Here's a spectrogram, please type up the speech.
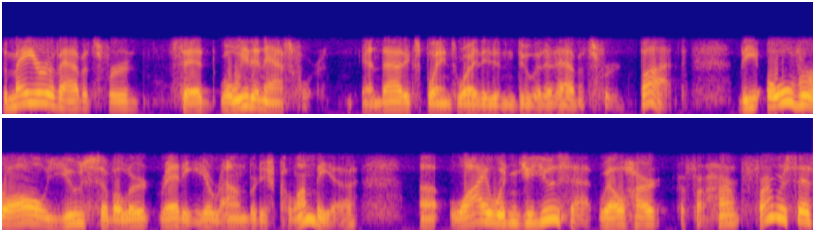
the mayor of Abbotsford said, "Well, we didn't ask for it," and that explains why they didn't do it at Abbotsford. But the overall use of Alert Ready around British Columbia uh, why wouldn't you use that? Well, Farnworth says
